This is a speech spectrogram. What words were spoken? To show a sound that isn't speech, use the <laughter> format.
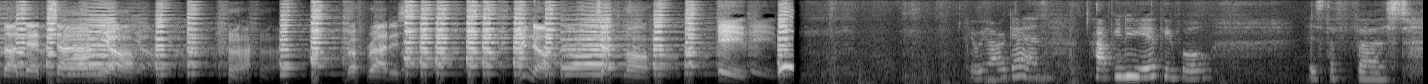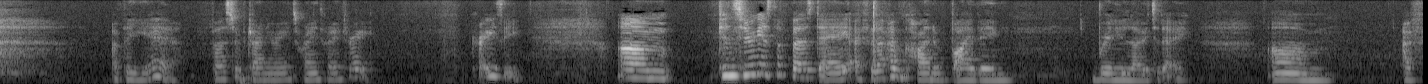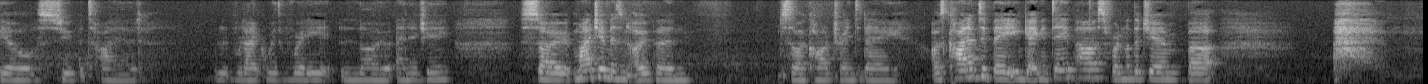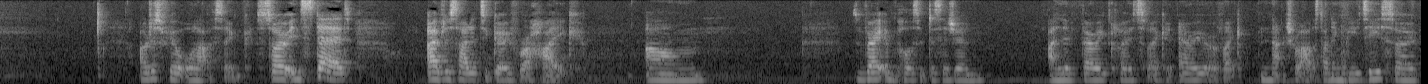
about that time, y'all. <laughs> Ruff Ryders. You know, Teflon, Eve. Here we are again. Happy New Year, people. It's the first of the year, 1st of January 2023. Crazy. Um, considering it's the first day, I feel like I'm kind of vibing really low today. Um, I feel super tired, like with really low energy. So, my gym isn't open, so I can't train today. I was kind of debating getting a day pass for another gym, but <sighs> I'll just feel all out of sync. So instead, I've decided to go for a hike. Um, it's a very impulsive decision. I live very close to like an area of like natural outstanding beauty, so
